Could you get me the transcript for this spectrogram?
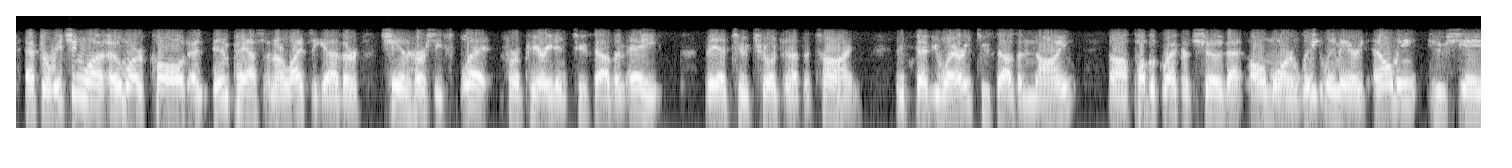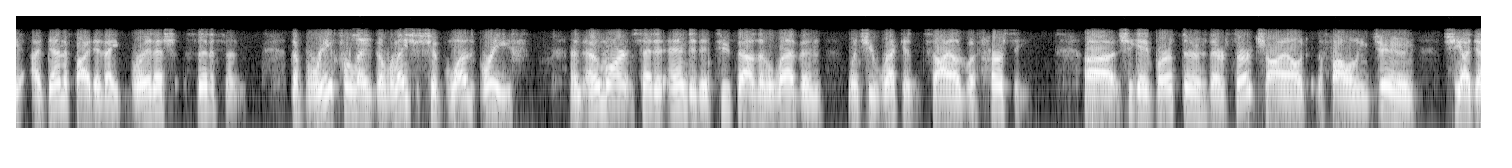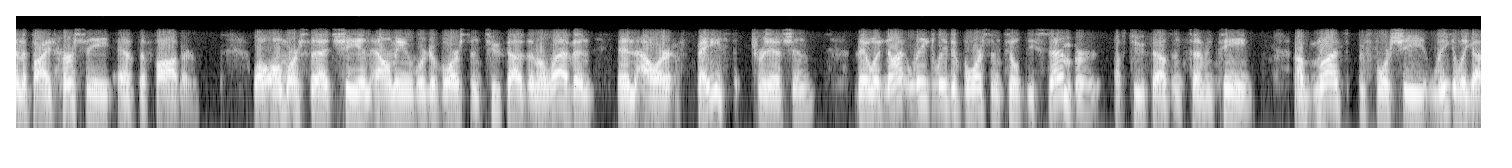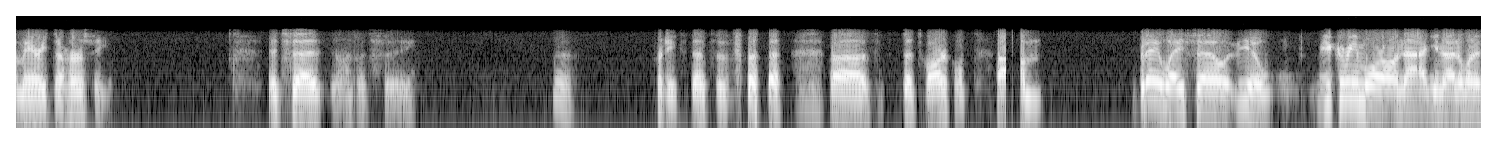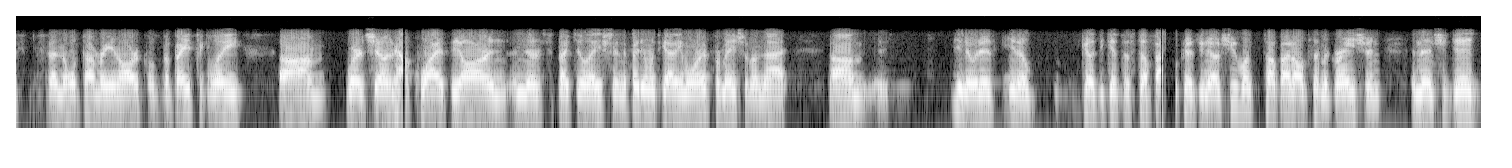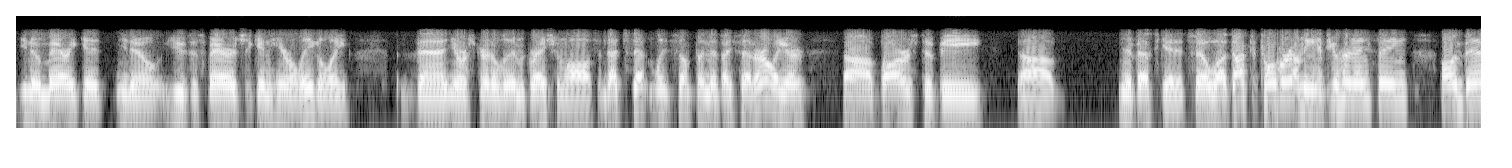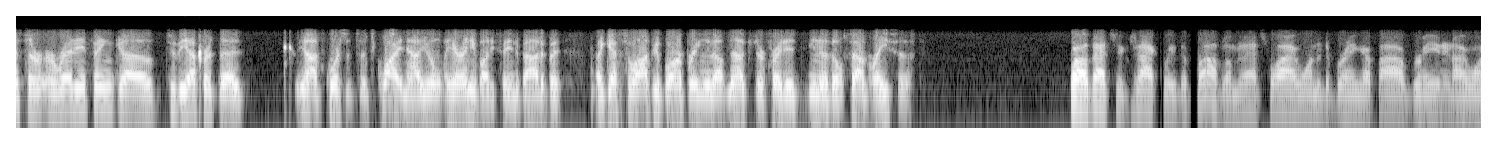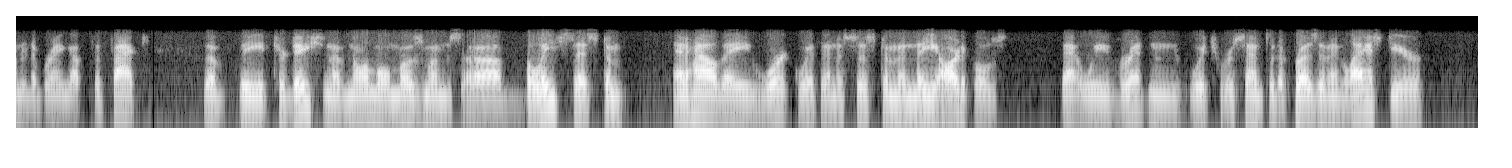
After reaching what Omar called an impasse in our life together, she and Hershey split for a period in 2008. They had two children at the time. In February 2009, uh, public records show that Omar legally married Elmi, who she identified as a British citizen. The brief relate the relationship was brief, and Omar said it ended in 2011 when she reconciled with Hersey. Uh, she gave birth to their third child the following June. She identified Hersey as the father. While Omar said she and Elmi were divorced in 2011, in our faith tradition, they would not legally divorce until December of 2017, a month before she legally got married to Hersey. It says, let's see, pretty extensive, uh, extensive article. Um, but anyway, so you know, you can read more on that. You know, I don't want to spend the whole time reading articles, but basically, um, where it's showing how quiet they are and, and there's speculation. If anyone's got any more information on that, um, you know, it is you know good to get this stuff out because you know if she wants to talk about all this immigration and then she did you know marry get you know use this marriage get here illegally, then you know the immigration laws and that's definitely something as I said earlier uh, bars to be. Uh, investigated. So, uh, Dr. Tolbert, I mean, have you heard anything on this or, or read anything uh, to the effort that, you know, of course it's, it's quiet now. You don't hear anybody saying about it, but I guess a lot of people aren't bringing it up now because they're afraid, it, you know, they'll sound racist. Well, that's exactly the problem. That's why I wanted to bring up Al Green, and I wanted to bring up the fact of the tradition of normal Muslims' uh, belief system and how they work within a system. And the articles that we've written, which were sent to the president last year,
